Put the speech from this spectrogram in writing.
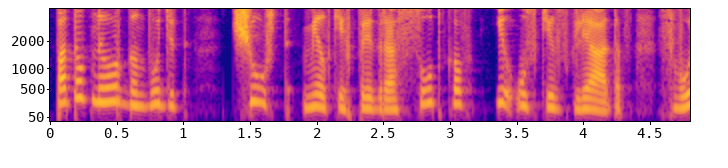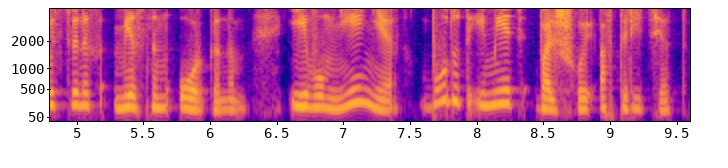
подобный орган будет чужд мелких предрассудков и узких взглядов, свойственных местным органам, и его мнения будут иметь большой авторитет.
